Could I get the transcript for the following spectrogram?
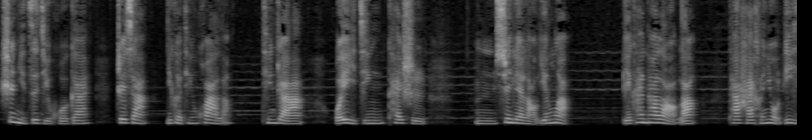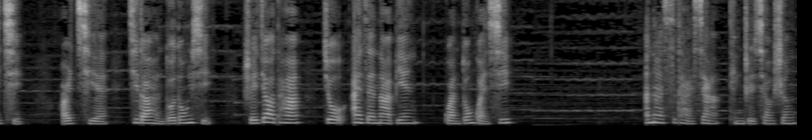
是你自己活该。这下你可听话了。听着啊，我已经开始，嗯，训练老鹰了。”别看他老了，他还很有力气，而且记得很多东西。谁叫他就爱在那边管东管西？安纳斯塔夏停止笑声，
